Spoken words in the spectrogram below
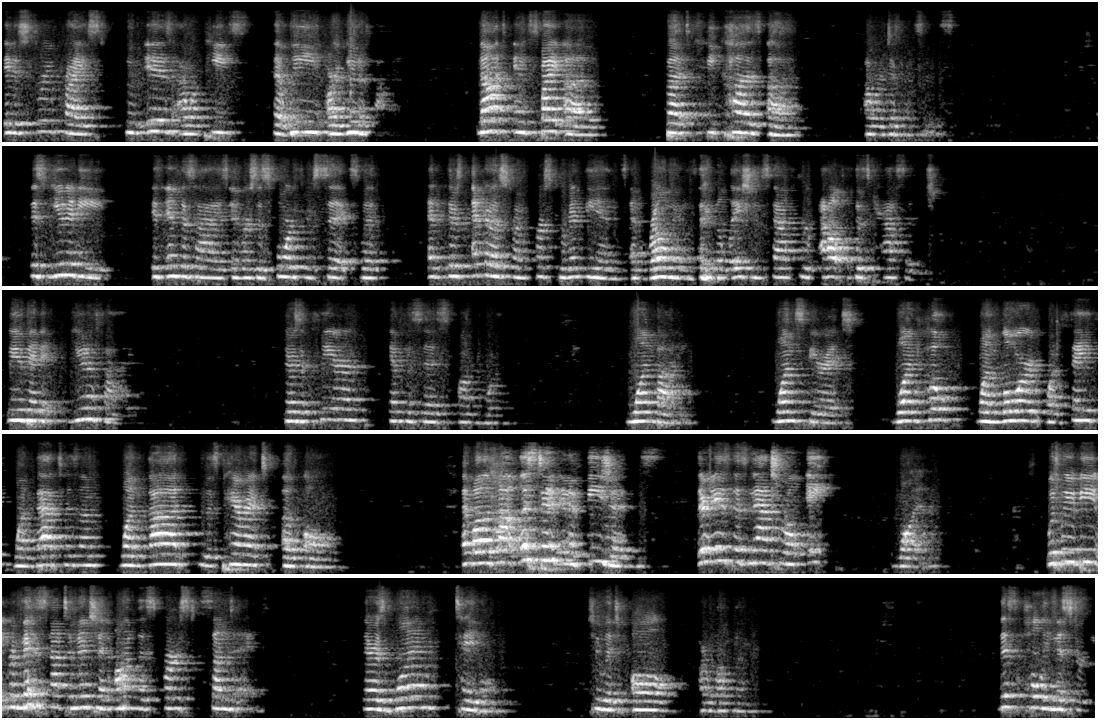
It is through Christ, who is our peace, that we are unified. Not in spite of, but because of our differences. This unity is emphasized in verses 4 through 6 with and there's echoes from First Corinthians and Romans and Galatians found throughout this passage. We've been unified. There's a clear emphasis on one. One body, one spirit, one hope, one Lord, one faith, one baptism, one God who is parent of all. And while it's not listed in Ephesians, there is this natural eighth one, which we would be remiss not to mention on this first Sunday. There is one table to which all are welcome. This holy mystery,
